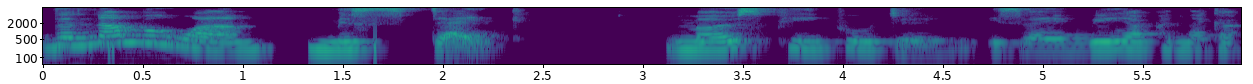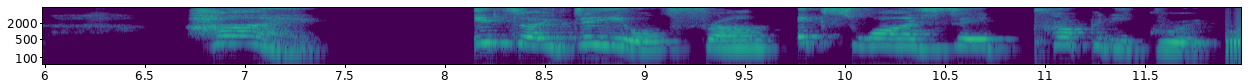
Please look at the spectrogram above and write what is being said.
the number one mistake most people do is they ring up and they go, Hi, it's Odile from XYZ Property Group.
